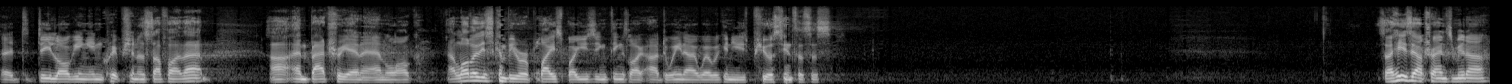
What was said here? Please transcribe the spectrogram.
uh, delogging, encryption and stuff like that, uh, and battery and analog. A lot of this can be replaced by using things like Arduino where we can use pure synthesis. So here's our transmitter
